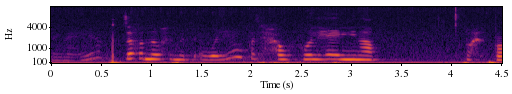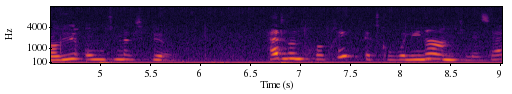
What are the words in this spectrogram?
صناعية كتاخذ واحد المادة اوليه وكتحولها لينا واحد ال produit ومن تما كتبيعو هاد l'entreprise كتكون لينا من ثلاثة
